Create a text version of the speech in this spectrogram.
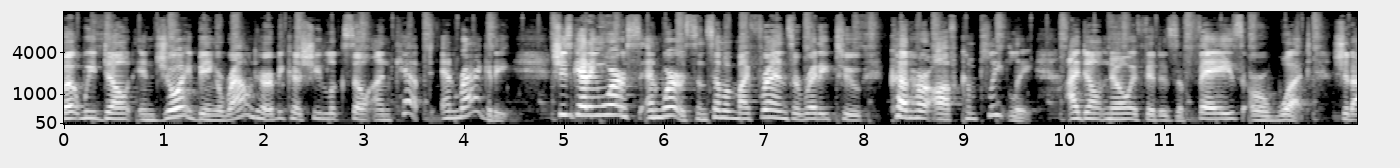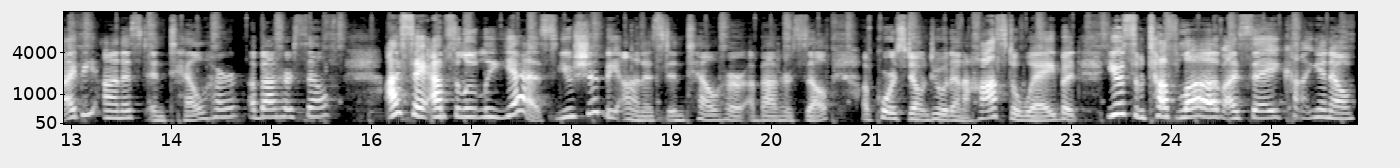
But we don't enjoy being around her because she looks so unkept and raggedy. She's getting worse and worse, and some of my friends are ready to cut her off completely. I don't know if it is a phase or what. Should I be honest and tell her about herself? I say absolutely yes. You should be honest and tell her about herself. Of course, don't do it in a hostile way, but use some tough love. I say, you know,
